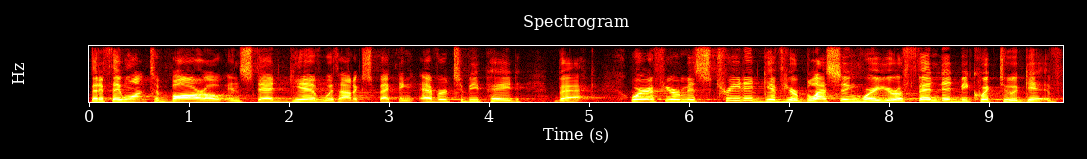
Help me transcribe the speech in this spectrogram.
That if they want to borrow, instead give without expecting ever to be paid back. Where if you're mistreated, give your blessing. Where you're offended, be quick to a give.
